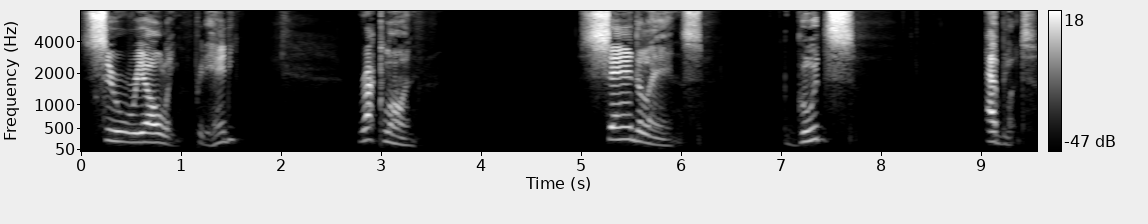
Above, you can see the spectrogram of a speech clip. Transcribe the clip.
Cyril Rioli. Pretty handy. Ruck line, Sandilands, Goods, Ablett.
